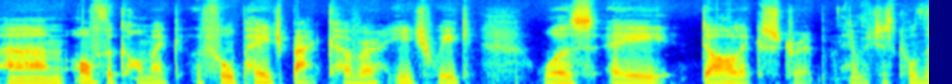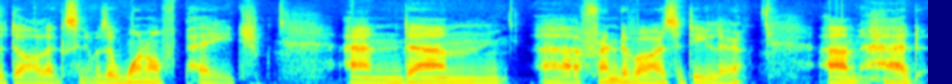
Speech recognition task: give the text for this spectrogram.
um, of the comic, the full page back cover each week was a Dalek strip. It was just called the Daleks, and it was a one-off page. And um, uh, a friend of ours, a dealer, um, had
